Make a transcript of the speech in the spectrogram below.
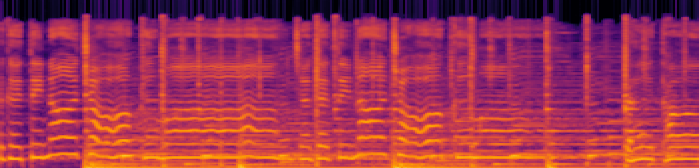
जगतना चौकमा जगतना चौकमा तथा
